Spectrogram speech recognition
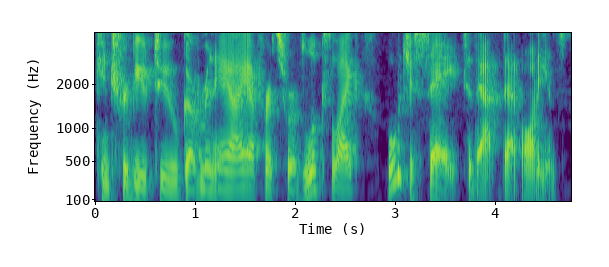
contribute to government AI efforts sort of looks like, what would you say to that that audience?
